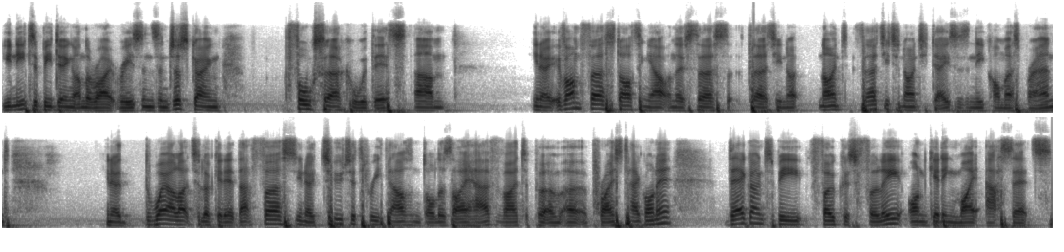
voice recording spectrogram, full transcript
you need to be doing it on the right reasons and just going full circle with this. Um, you know, if I'm first starting out on those 30, 90, 30 to 90 days as an e-commerce brand, you know, the way I like to look at it, that first, you know, two to three thousand dollars I have, if I had to put a, a price tag on it, they're going to be focused fully on getting my assets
